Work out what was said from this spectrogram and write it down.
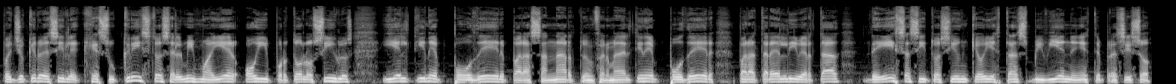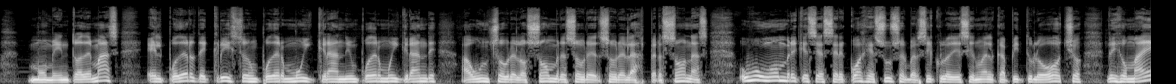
Pues yo quiero decirle, Jesucristo es el mismo ayer, hoy y por todos los siglos, y Él tiene poder para sanar tu enfermedad, Él tiene poder para traer libertad de esa situación que hoy estás viviendo en este preciso momento. Además, el poder de Cristo es un poder muy grande, un poder muy grande aún sobre los hombres, sobre, sobre las personas. Hubo un hombre que se acercó a Jesús, el versículo 19 del capítulo 8, le dijo, Maestro,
